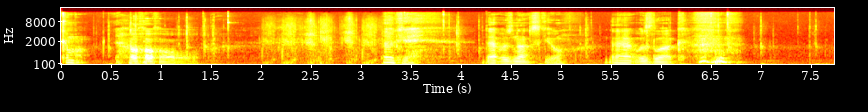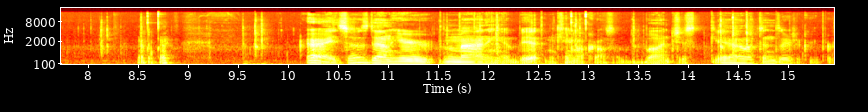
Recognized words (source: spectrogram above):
Come on. Oh. Okay, that was not skill. That was luck. Alright, so I was down here mining a bit and came across a bunch of skeletons. There's a creeper.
